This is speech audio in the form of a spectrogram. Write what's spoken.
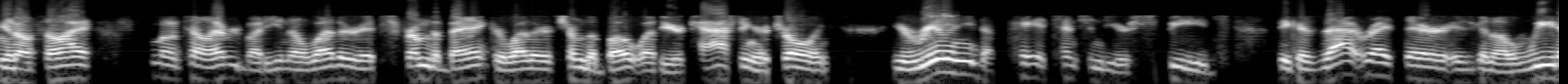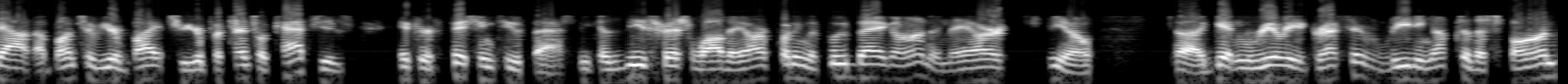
You know, so I want to tell everybody, you know, whether it's from the bank or whether it's from the boat, whether you're casting or trolling, you really need to pay attention to your speeds because that right there is going to weed out a bunch of your bites or your potential catches if you're fishing too fast. Because these fish, while they are putting the food bag on and they are, you know, uh, getting really aggressive leading up to the spawn,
